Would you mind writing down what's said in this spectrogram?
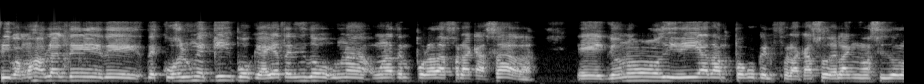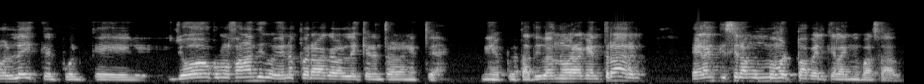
si vamos a hablar de, escoger un equipo que haya tenido una, temporada fracasada, eh, yo no diría tampoco que el fracaso del año ha sido los Lakers, porque yo como fanático yo no esperaba que los Lakers entraran este año. mis expectativas no eran que entraran, eran que hicieran un mejor papel que el año pasado.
